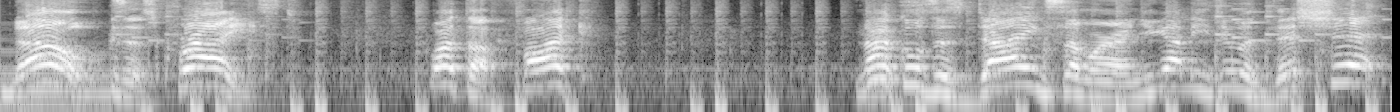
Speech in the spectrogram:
no! Jesus Christ! What the fuck? Knuckles is dying somewhere, and you got me doing this shit?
